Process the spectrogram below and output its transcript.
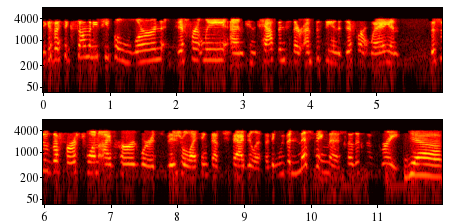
because I think so many people learn differently and can tap into their empathy in a different way and this is the first one I've heard where it's visual. I think that's fabulous. I think we've been missing this, so this is great. Yeah.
